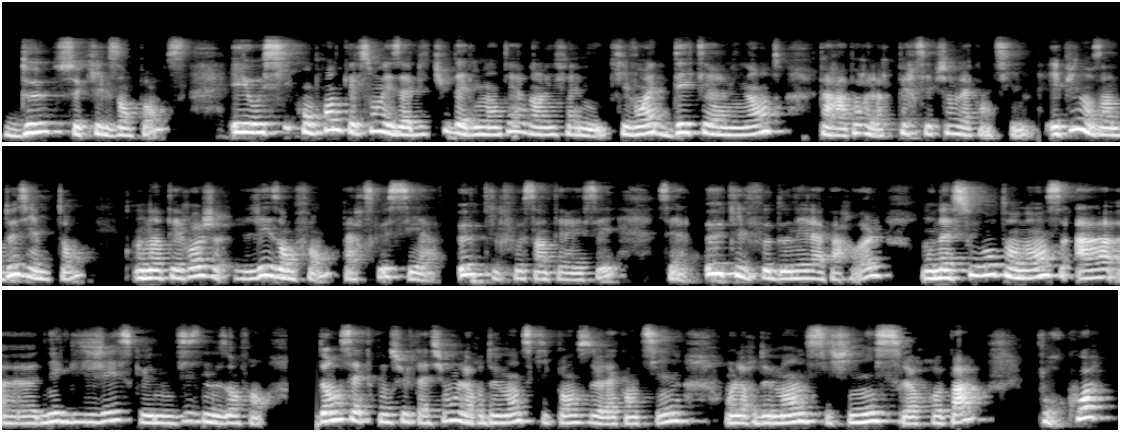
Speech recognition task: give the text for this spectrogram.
deux, ce qu'ils en pensent, et aussi comprendre quelles sont les habitudes alimentaires dans les familles, qui vont être déterminantes par rapport à leur perception de la cantine. Et puis, dans un deuxième temps, on interroge les enfants parce que c'est à eux qu'il faut s'intéresser, c'est à eux qu'il faut donner la parole. On a souvent tendance à euh, négliger ce que nous disent nos enfants. Dans cette consultation, on leur demande ce qu'ils pensent de la cantine, on leur demande s'ils finissent leur repas. Pourquoi?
